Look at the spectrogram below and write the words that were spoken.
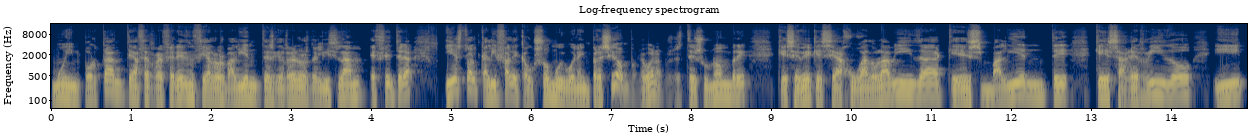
muy importante, hacer referencia a los valientes guerreros del Islam, etc. Y esto al califa le causó muy buena impresión, porque bueno, pues este es un hombre que se ve que se ha jugado la vida, que es valiente, que es aguerrido y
